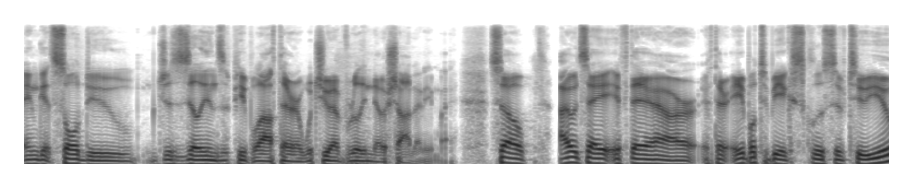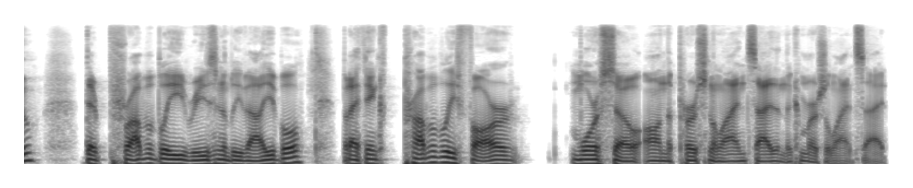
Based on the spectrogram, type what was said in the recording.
and get sold to just zillions of people out there which you have really no shot anyway so i would say if they are if they're able to be exclusive to you they're probably reasonably valuable but i think probably far more so on the personal line side than the commercial line side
